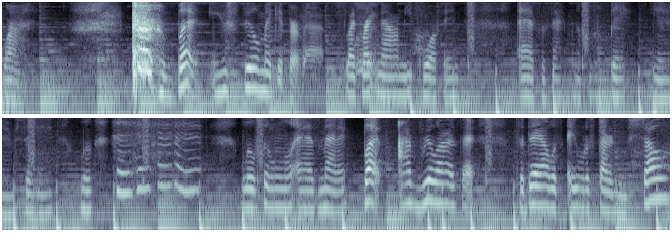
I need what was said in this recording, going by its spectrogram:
Why? but you still make it through. Like right now, me coughing, asthma's acting up a little bit. You know what I'm saying? Little, hey, hey, hey, hey. A little feeling a little asthmatic. But I realized that today I was able to start a new show.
